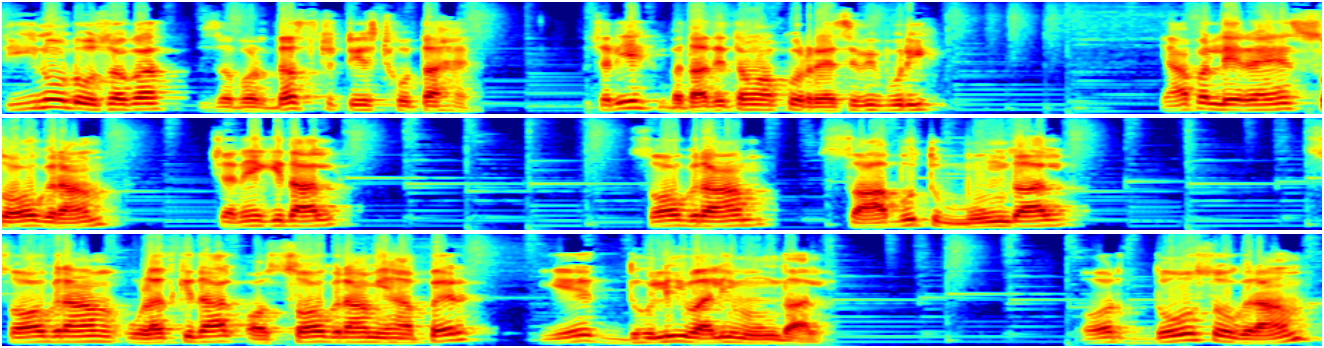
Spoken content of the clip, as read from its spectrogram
तीनों डोसा का ज़बरदस्त टेस्ट होता है। चलिए, बता देता हूँ आपको रेसिपी पूरी। यहाँ पर ले रहे हैं 100 ग्राम चने की दाल 100 ग्राम साबुत मूंग दाल 100 ग्राम उड़द की दाल और 100 ग्राम यहाँ पर ये धुली वाली मूंग दाल और 200 ग्राम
